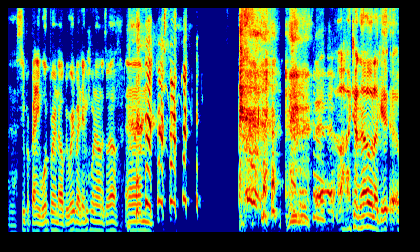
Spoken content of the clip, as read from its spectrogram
Uh, Super Benny Woodburn, I'll be worried about him coming on as well. Um, uh, I don't know, like it, uh,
